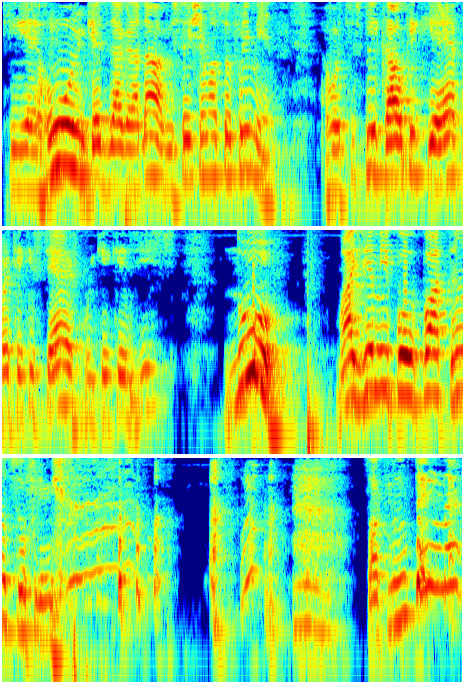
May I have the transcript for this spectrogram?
que é ruim, que é desagradável, isso aí chama sofrimento. Eu vou te explicar o que, que é, para que, que serve, por que, que existe. Nu! Mas ia me poupar tanto sofrimento. Só que não tem, né?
